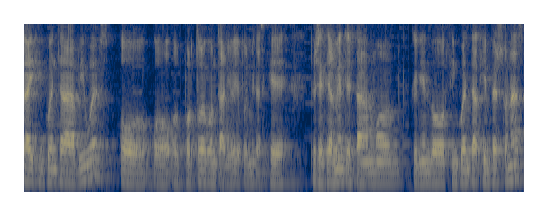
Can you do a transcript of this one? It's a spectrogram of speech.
hay 50 viewers o, por todo lo contrario, oye, pues mira, es que presencialmente estábamos teniendo 50, 100 personas,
